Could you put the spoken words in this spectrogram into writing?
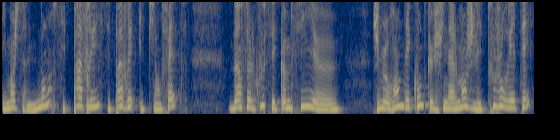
Et moi je dis non c'est pas vrai, c'est pas vrai. Et puis en fait, d'un seul coup c'est comme si euh, je me rendais compte que finalement je l'ai toujours été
